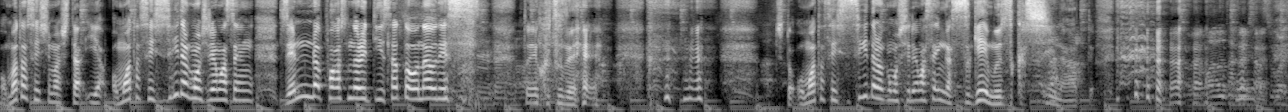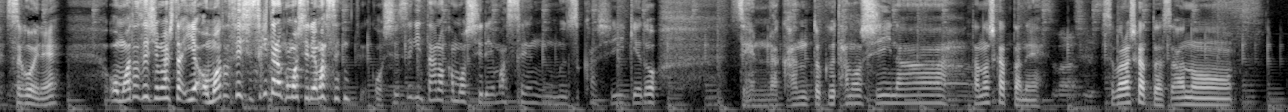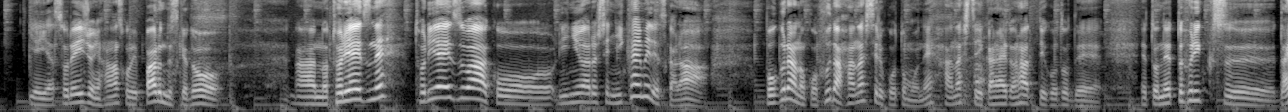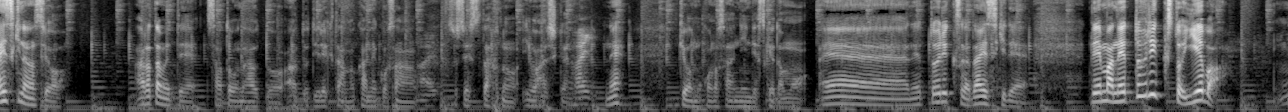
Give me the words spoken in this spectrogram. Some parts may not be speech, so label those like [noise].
お待たせしました。いやお待たせしすぎたかもしれません。全裸パーソナリティ佐藤直です。[laughs] ということで。[laughs] ちょっとお待たせしすぎたのかもしれませんがすげえ難しいなって。[laughs] すごいね。お待たせしました。いやお待たせしすぎたのかもしれませんって。こうしすぎたのかもしれません。難しいけど全裸監督楽しいな。楽しかったね。素晴らしかったです。あのいやいやそれ以上に話すこといっぱいあるんですけどあのとりあえずねとりあえずはこうリニューアルして2回目ですから僕らのこう普段話してることもね話していかないとなっていうことでえっとネットフリックス大好きなんですよ。改めて佐藤直人あとディレクターの金子さん、はい。そしてスタッフの岩橋君、はい。ね今日もこの3人ですけども。えー、ネットフリックスが大好きで。でまあネットフリックスといえば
